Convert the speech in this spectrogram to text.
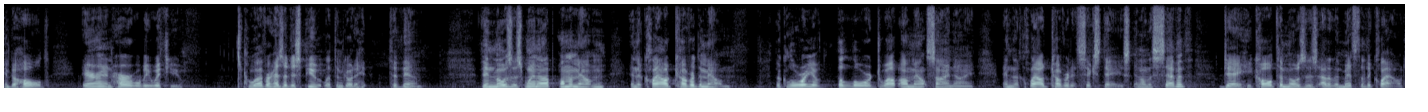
And behold, Aaron and Hur will be with you. Whoever has a dispute, let them go to, to them. Then Moses went up on the mountain and the cloud covered the mountain. The glory of the Lord dwelt on Mount Sinai, and the cloud covered it six days. And on the seventh day he called to Moses out of the midst of the cloud.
